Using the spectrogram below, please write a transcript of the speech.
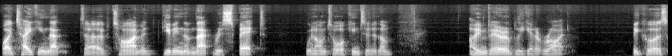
By taking that uh, time and giving them that respect when I'm talking to them, I invariably get it right because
